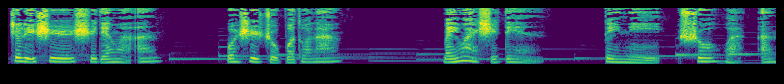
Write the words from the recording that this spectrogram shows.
这里是十点晚安，我是主播多拉，每晚十点对你说晚安。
